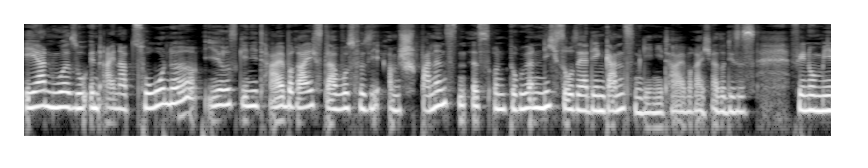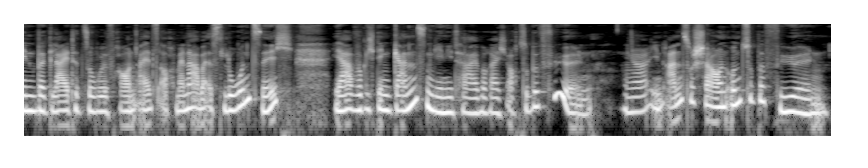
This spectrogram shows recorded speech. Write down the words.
eher nur so in einer Zone ihres Genitalbereichs, da wo es für sie am spannendsten ist und berühren nicht so sehr den ganzen Genitalbereich. Also dieses Phänomen begleitet sowohl Frauen als auch Männer, aber es lohnt sich, ja, wirklich den ganzen Genitalbereich auch zu befühlen, ja, ihn anzuschauen und zu befühlen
